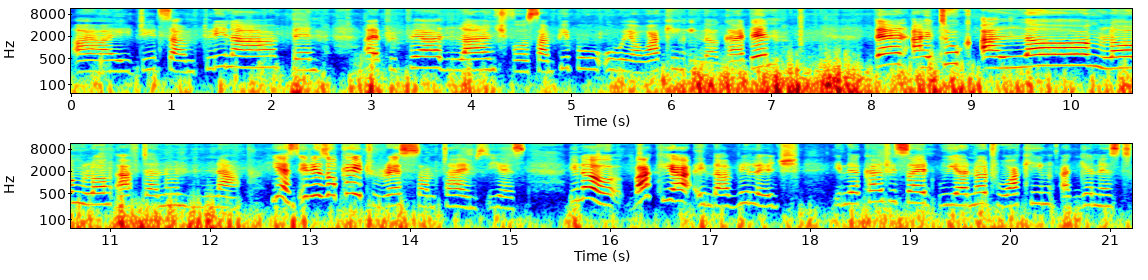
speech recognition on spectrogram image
I did some cleanup then I prepared lunch for some people who were working in the garden then I took a long, long, long afternoon nap. Yes, it is okay to rest sometimes. Yes. You know, back here in the village, in the countryside, we are not working against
